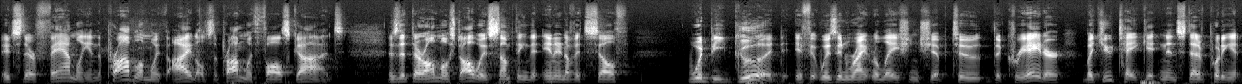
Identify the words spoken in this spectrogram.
it's their family. And the problem with idols, the problem with false gods, is that they're almost always something that, in and of itself, would be good if it was in right relationship to the Creator, but you take it and instead of putting it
